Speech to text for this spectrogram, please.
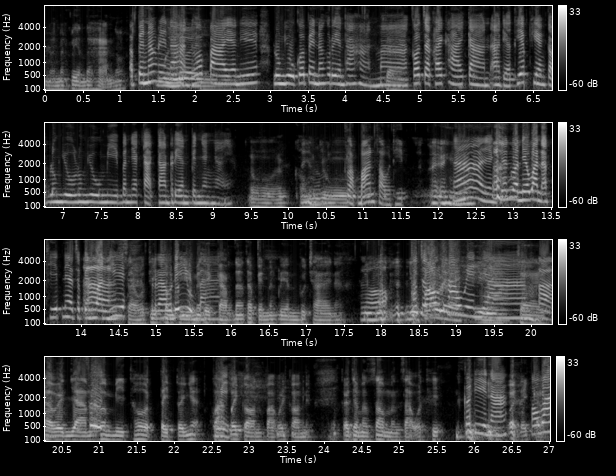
เหมือนนักเรียนทหารเนาะอะเป็นนักเรียนทหารเหมือนเลยทั่วไป อันนี้ลุงยูก็เป็นนักเรียนทหารมาจ้ะก็จะคล้าย ๆกันอะเดี๋ยวเทียบเคียงกับลุงยูลุงยูมีบรรยากาศการเรียนเป็นยังไงโอ้โหของเห็นว่าอยู่กลับบ้านเสาร์อาทิตย์ อะไรอย่างเงี้อ่ายอย่างเช่นวันนี้วันอาทิตย์เนี่ยจะเป็นอ่าวันที่เสาร์อาทิตย์เราบางได้ทีอยู่ไม่ได้บ้านกลับนะถ้าเป็นนักเรียนผู้ชายนะเหรออยู่ก็จะต้องฝ้ลยเข้าเวรยามใช่ค่ะเข้าเวรยามฝึแล้วกก็มีโทษติดตัวเงี้ยฝากไว้ก่อนฝากไว้ก่อนเนี่ยก็จะมาซ่อมมันเสาร์อาทิตย์ก็ดีนะไม่ได้กลับเพราะว่า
